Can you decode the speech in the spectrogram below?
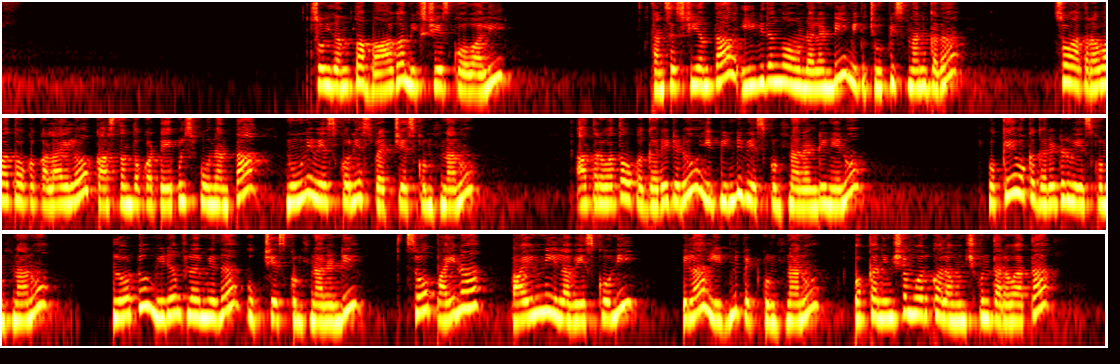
సో ఇదంతా బాగా మిక్స్ చేసుకోవాలి. కన్సిస్టీ అంతా ఈ విధంగా ఉండాలండి. మీకు చూపిస్తున్నాను కదా. సో ఆ తర్వాత ఒక కళాయిలో కాస్తంత ఒక టేబుల్ స్పూన్ అంతా నూనె వేసుకొని స్ప్రెడ్ చేసుకుంటున్నాను. ఆ తర్వాత ఒక గరిటెడు ఈ పిండి వేసుకుంటున్నానండి నేను. ఒకే ఒక గరిటెడు వేసుకుంటున్నాను. లో టు మీడియం ఫ్లేమ్ మీద కుక్ చేసుకుంటున్నానండి. సో పైన ఆయిల్ని ఇలా వేసుకొని ఇలా లిడ్ని పెట్టుకుంటున్నాను. ఒక్క నిమిషం వరకు అలా ఉంచుకున్న తర్వాత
